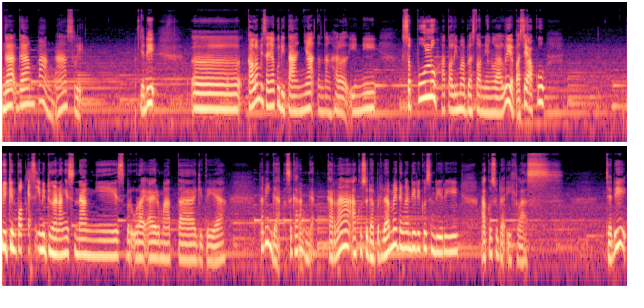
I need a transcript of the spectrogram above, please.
Nggak gampang asli. Jadi Eh, kalau misalnya aku ditanya tentang hal ini 10 atau 15 tahun yang lalu ya pasti aku bikin podcast ini dengan nangis-nangis, berurai air mata gitu ya. Tapi enggak, sekarang enggak. Karena aku sudah berdamai dengan diriku sendiri, aku sudah ikhlas. Jadi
